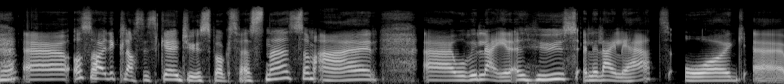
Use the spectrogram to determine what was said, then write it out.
Eh, og så har vi de klassiske Juicebox-festene, som er eh, hvor vi leier et hus eller leilighet, og eh,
